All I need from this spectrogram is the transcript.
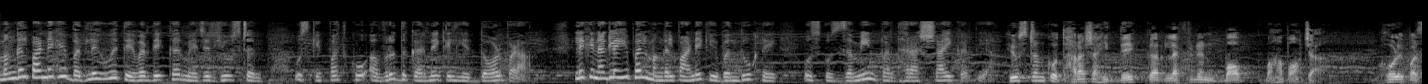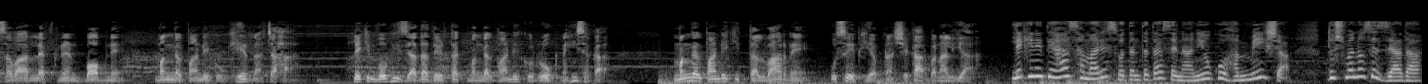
मंगल पांडे के बदले हुए तेवर देखकर मेजर ह्यूस्टन उसके पथ को अवरुद्ध करने के लिए दौड़ पड़ा। लेकिन अगले ही पल मंगल पांडे की बंदूक ने उसको ज़मीन पर धराशायी कर दिया। ह्यूस्टन को धाराशाही देखकर लेफ्टिनेंट बॉब वहाँ पहुँचा। घोड़े पर सवार लेफ्टिनेंट बॉब ने मंगल पांडे को घेरना चाहा, लेकिन वो भी ज़्यादा देर तक मंगल पांडे को रोक नहीं सका। मंगल पांडे की तलवार ने उसे भी अपना शिकार बना लिया। लेकिन इतिहास हमारे स्वतंत्रता सेनानियों को हमेशा दुश्मनों से ज़्यादा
